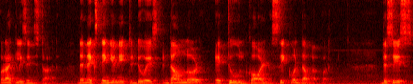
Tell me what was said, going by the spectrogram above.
Oracle is installed, the next thing you need to do is download a tool called SQL Developer. This is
